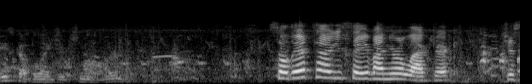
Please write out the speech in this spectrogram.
These couple eggs are smaller. So that's how you save on your electric. Just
